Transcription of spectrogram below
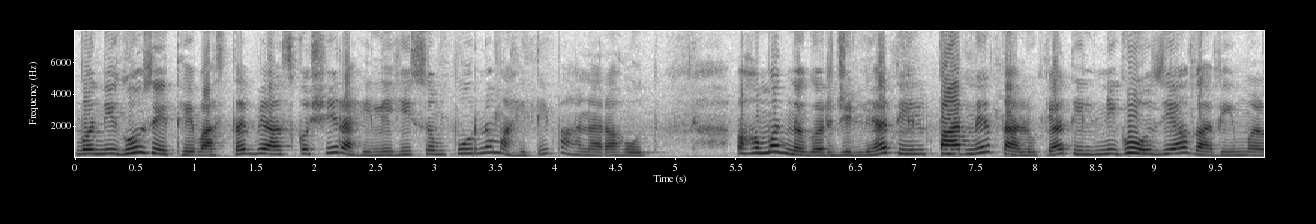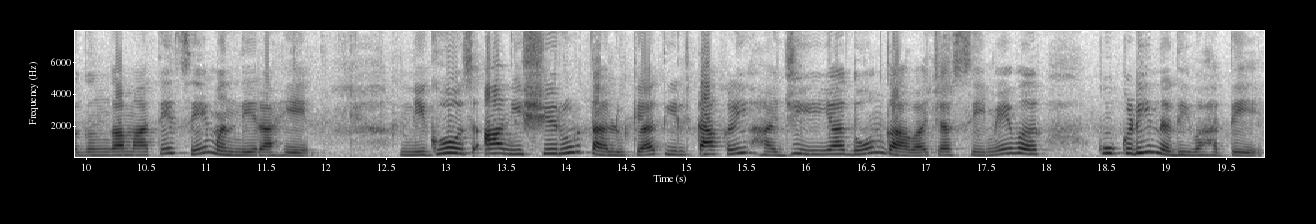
व निघोज येथे वास्तव्यास कशी राहिली ही संपूर्ण माहिती पाहणार आहोत. अहमदनगर जिल्ह्यातील पारनेर तालुक्यातील निघोज या गावी मळगंगा मातेचे मंदिर आहे. निघोज आणि शिरूर तालुक्यातील टाकळी हाजी या दोन गावाच्या सीमेवर कुकडी नदी वाहते.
